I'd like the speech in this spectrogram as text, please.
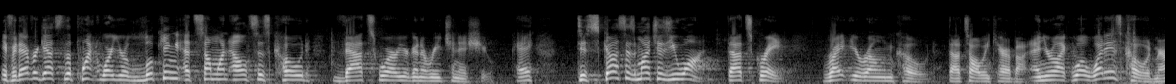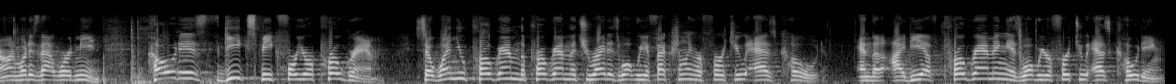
If it ever gets to the point where you're looking at someone else's code, that's where you're going to reach an issue. Okay? Discuss as much as you want. That's great. Write your own code. That's all we care about. And you're like, well, what is code, Mehran? What does that word mean? Code is geek speak for your program. So when you program, the program that you write is what we affectionately refer to as code. And the idea of programming is what we refer to as coding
